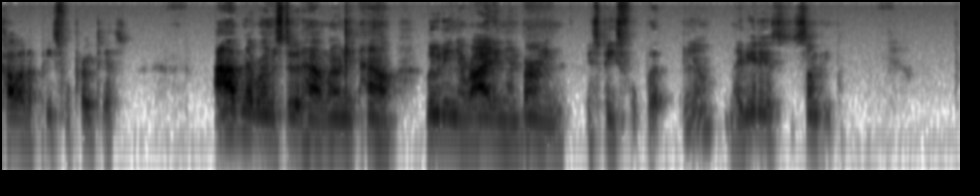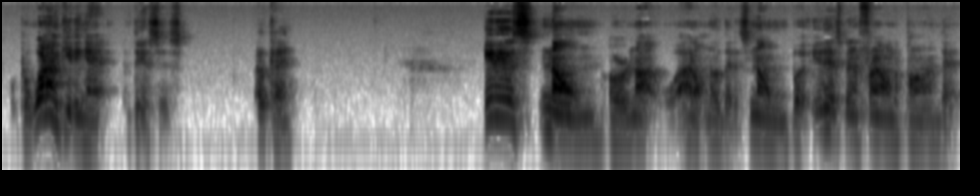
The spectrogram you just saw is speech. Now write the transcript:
call it a peaceful protest. I've never understood how learning how looting and rioting and burning is peaceful, but you know, maybe it is some people. But what I'm getting at this is okay. It is known, or not, well, I don't know that it's known, but it has been frowned upon that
